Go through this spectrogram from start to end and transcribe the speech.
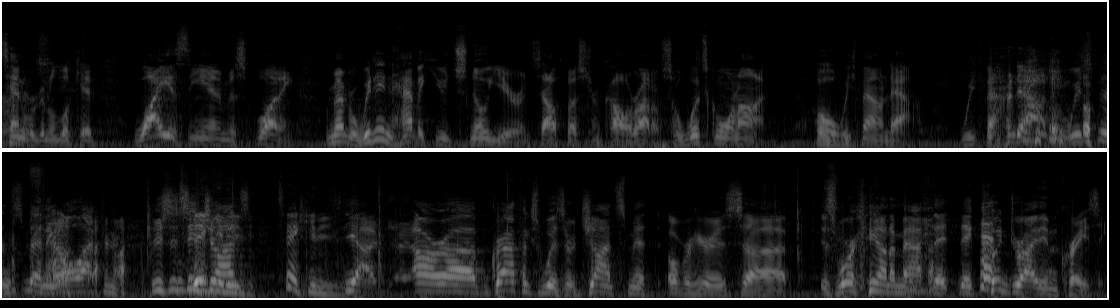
10, we're going to look at why is the Animas flooding. Remember, we didn't have a huge snow year in southwestern Colorado, so what's going on? Oh, we found out. We found out, and we've been spending all afternoon. You should see Take John. it easy. Take it easy. Yeah, our uh, graphics wizard, John Smith, over here is uh, is working on a map that, that could drive him crazy.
